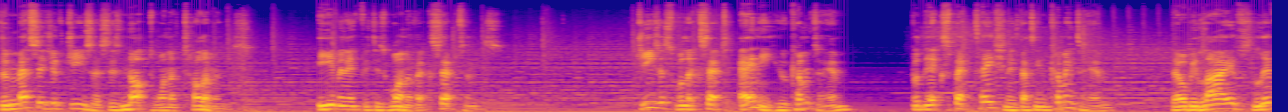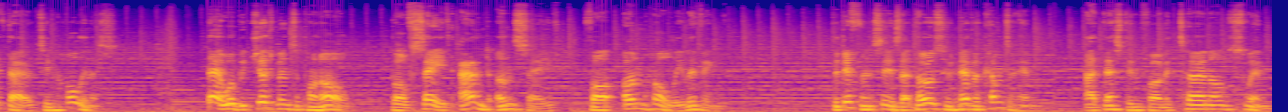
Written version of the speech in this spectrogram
The message of Jesus is not one of tolerance even if it is one of acceptance. Jesus will accept any who come to him, but the expectation is that in coming to him, there will be lives lived out in holiness. There will be judgment upon all, both saved and unsaved, for unholy living. The difference is that those who never come to him are destined for an eternal swim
